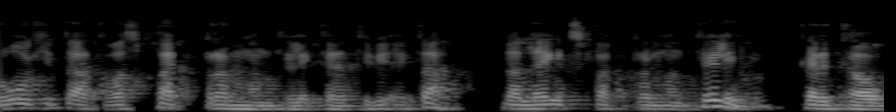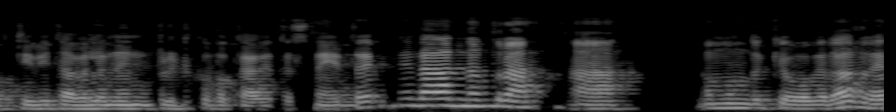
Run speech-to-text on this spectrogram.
ರೋಹಿತ ಅಥವಾ ಸ್ಪೆಕ್ಟ್ರಮ್ ಅಂತ ಹೇಳಿ ಕರಿತೀವಿ, ಆಯ್ತಾ? ದ ಲೈಟ್ ಸ್ಪೆಕ್ಟ್ರಮ್ ಅಂತ ಹೇಳಿ ಕರಿತಾ ಹೋಗ್ತೀವಿ. ತಾವೆಲ್ಲ ನೆನ್ಪಿಟ್ಕೋಬೇಕಾಗುತ್ತೆ ಸ್ನೇಹಿತರೆ. ಇದಾದ ನಂತರ, ಆ ಮುಂದಕ್ಕೆ ಹೋಗೋದಾದ್ರೆ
